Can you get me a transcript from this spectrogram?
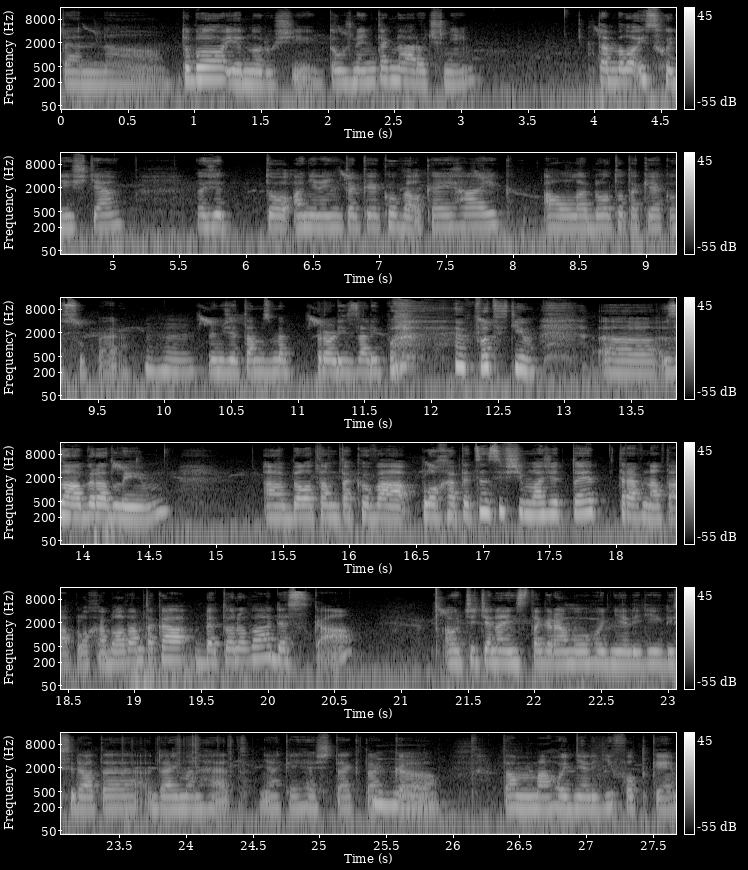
ten... Uh, to bylo jednodušší, to už není tak náročný. Tam bylo i schodiště, takže to ani není tak jako velký hike, ale bylo to taky jako super. Mm-hmm. Vím, že tam jsme prolízali pod, pod tím uh, zábradlím a byla tam taková plocha, teď jsem si všimla, že to je travnatá plocha, byla tam taková betonová deska. A určitě na Instagramu hodně lidí, když si dáte Diamond Head, nějaký hashtag, tak mm-hmm. uh, tam má hodně lidí fotky,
